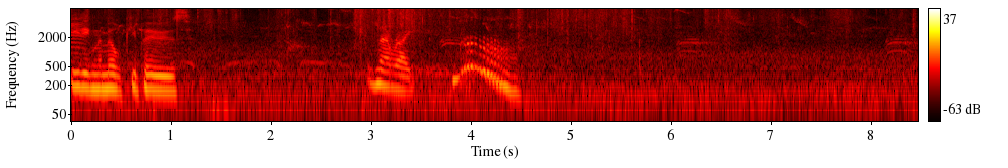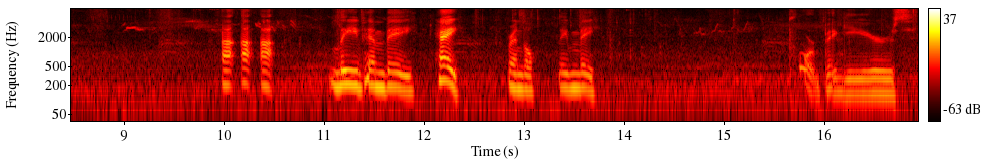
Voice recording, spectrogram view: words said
Eating the milky poos. Isn't that right? Ah, ah, ah. Leave him be. Hey, Brindle, leave him be. Poor big ears.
